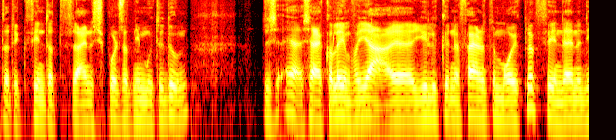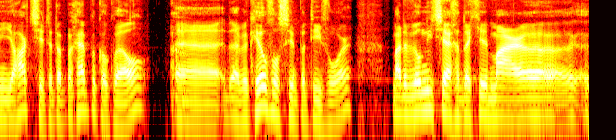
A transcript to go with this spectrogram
dat ik vind dat Feyenoord supporters dat niet moeten doen. Dus ja, zei ik alleen van ja, jullie kunnen Feyenoord een mooie club vinden en het in je hart zitten. Dat begrijp ik ook wel. daar heb ik heel veel sympathie voor. Maar dat wil niet zeggen dat je maar uh,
